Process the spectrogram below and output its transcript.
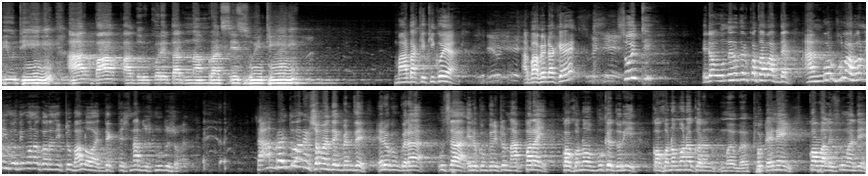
বিউটি আর বাপ আদর করে তার নাম রাখছে সুইটি। মা ডাকে কি কয়া আর বাপে ডাকে? সুইটি। এটা অন্যদের কথা বাদ দেন। আঙ্গুর ফুলাবানি যদি মনে করেন একটু ভালো হয়, দেখতে না দুষ হয়। তা আমরাই তো অনেক সময় দেখবেন যে এরকম করে উঁচা, এরকম করে একটু নাপ পারাই কখনো বুকে ধরি, কখনো মনে করেন ঠোঁটে নেই, কপালে চুমা দিই,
